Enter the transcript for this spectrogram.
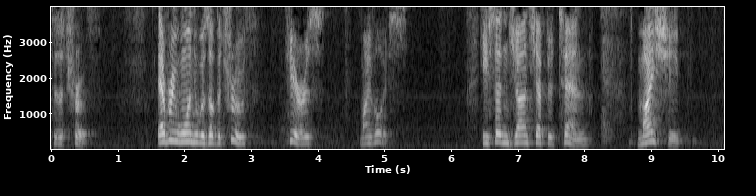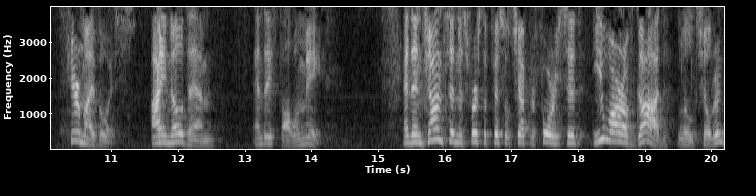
to the truth. Everyone who is of the truth hears my voice. He said in John chapter 10, My sheep hear my voice. I know them, and they follow me. And then John said in his first epistle, chapter 4, he said, You are of God, little children.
